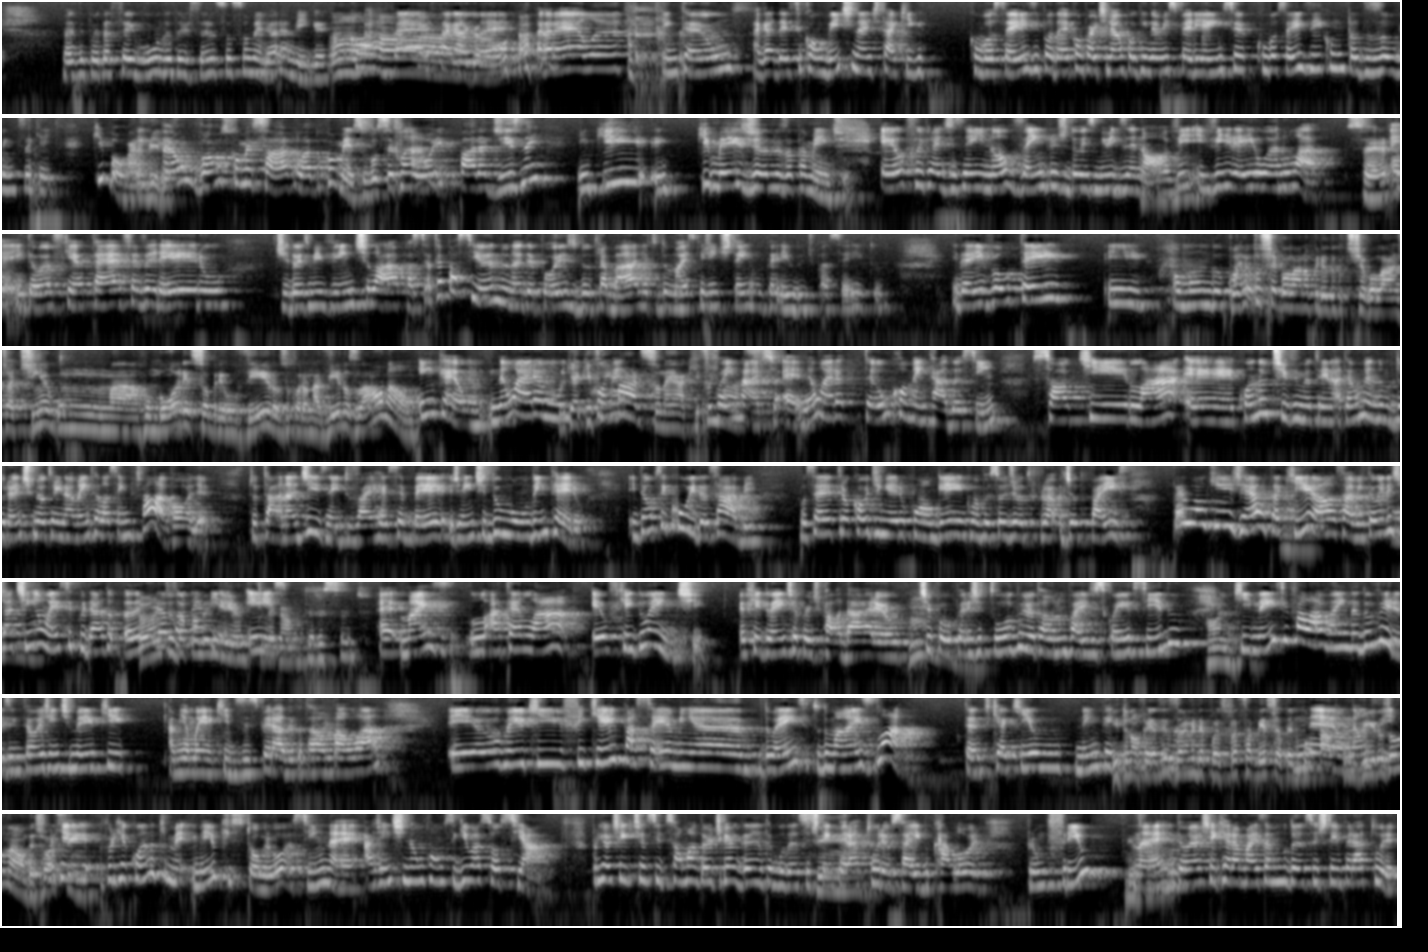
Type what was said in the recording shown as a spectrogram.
Mas depois da segunda, terceira, eu sou sua melhor amiga. Ah, Conversa, galera, tagarela. Então, agradeço o convite, né, de estar aqui com vocês e poder compartilhar um pouquinho da minha experiência com vocês e com todos os ouvintes aqui. Que bom. Maravilha. Então, vamos começar lá do começo. Você claro. foi para a Disney em que, em que mês de ano exatamente? Eu fui para Disney em novembro de 2019 uhum. e virei o ano lá. Certo. É, então eu fiquei até fevereiro, de 2020 lá, passe... até passeando, né, depois do trabalho e tudo mais, que a gente tem um período de passeio e tudo. E daí voltei e o mundo Quando parou. tu chegou lá, no período que tu chegou lá, já tinha alguma rumores sobre o vírus, o coronavírus lá ou não? Então, não era muito... Porque aqui foi em março, né? Aqui foi, foi em março. Foi em março, é. Não era tão comentado assim, só que lá, é, quando eu tive meu treinamento, até durante meu treinamento, ela sempre falava, olha tu tá na Disney, tu vai receber gente do mundo inteiro. Então se cuida, sabe? Você trocou dinheiro com alguém, com uma pessoa de outro, de outro país, álcool em gel, tá aqui, ó, sabe? Então eles já tinham esse cuidado antes, antes da, da pandemia. pandemia. Isso. legal, interessante. É, mas até lá eu fiquei doente. Eu fiquei doente, eu perdi paladar, eu, hum. tipo, eu perdi tudo e eu tava num país desconhecido Olha. que nem se falava ainda do vírus. Então a gente meio que. A minha mãe aqui desesperada que eu tava mal lá. E eu meio que fiquei, passei a minha doença e tudo mais lá. Tanto que aqui eu nem peguei. E tu não fez exame depois para saber se já teve contato não, com o vírus fiz. ou não, deixou porque, assim? Porque quando que me, meio que estourou assim, né, a gente não conseguiu associar. Porque eu achei que tinha sido só uma dor de garganta, mudança Sim. de temperatura, eu saí do calor para um frio? Exato. né? Então eu achei que era mais a mudança de temperatura.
